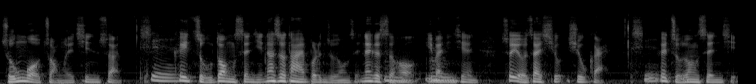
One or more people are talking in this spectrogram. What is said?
准我转为清算，是可以主动申请。那时候他还不能主动申请，那个时候一嗯百零七年，所以有在修修改。是可以主动申请。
